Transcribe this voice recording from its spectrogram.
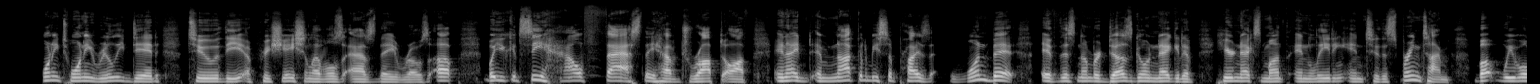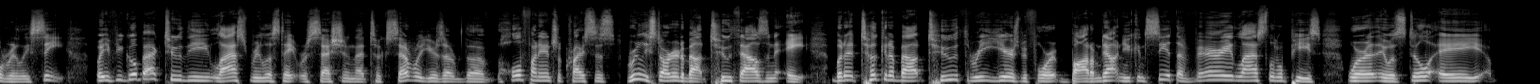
2020 really did to the appreciation levels as they rose up, but you could see how fast they have dropped off. And I am not going to be surprised one bit if this number does go negative here next month and leading into the springtime, but we will really see. But if you go back to the last real estate recession that took several years, uh, the whole financial crisis really started about 2008, but it took it about two, three years before it bottomed out. And you can see at the very last little piece where it was still a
